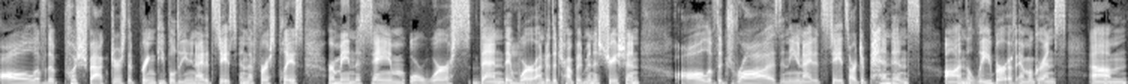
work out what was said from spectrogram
All of the push factors that bring people to the United States in the first place remain the same or worse than they Mm. were under the Trump administration. All of the draws in the United States, our dependence on the labor of immigrants, um,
